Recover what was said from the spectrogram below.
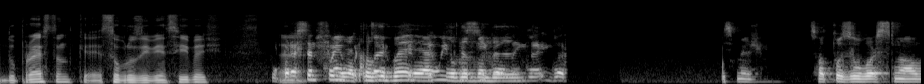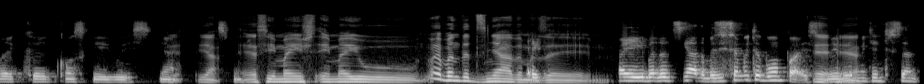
do Preston que é sobre os Invencíveis. O Preston foi ah, o primeiro é campeão invencível da Inglaterra. Isso mesmo. Só depois o Arsenal é que conseguiu isso. Yeah. Yeah. É assim meio, em meio. Não é banda desenhada, mas é. É banda desenhada, mas isso é muito bom, pá. Esse é, livro é, é muito, interessante,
